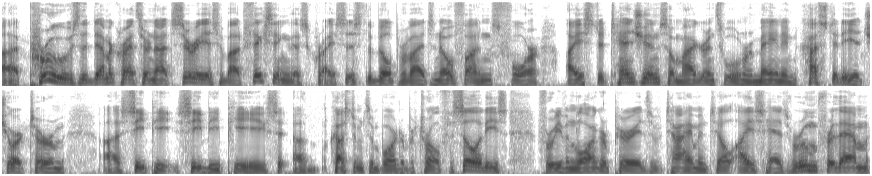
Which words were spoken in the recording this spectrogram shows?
uh, proves that Democrats are not serious about fixing this crisis. The bill provides no funds for ICE detention, so migrants will remain in custody at short term uh, CP, CBP, uh, Customs and Border Patrol facilities for even longer periods of time until ICE has room for them.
